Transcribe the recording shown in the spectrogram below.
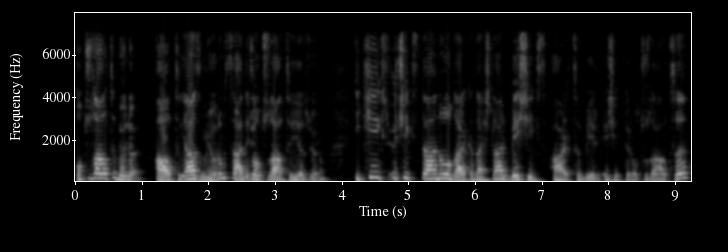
36 bölü 6 yazmıyorum. Sadece 36'yı yazıyorum. 2x 3x daha ne oldu arkadaşlar? 5x artı 1 eşittir 36.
